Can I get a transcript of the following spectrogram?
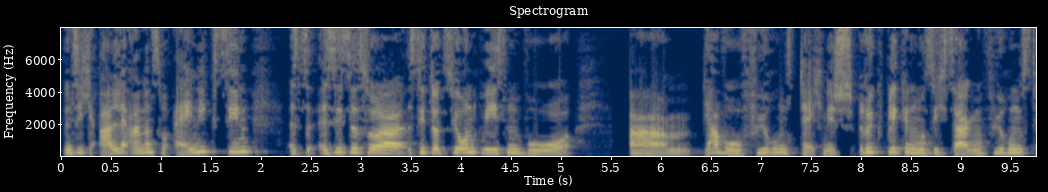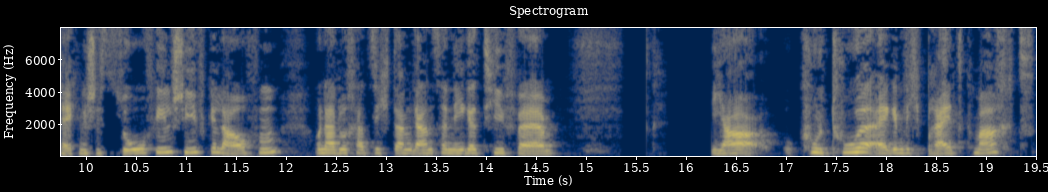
wenn sich alle anderen so einig sind, es, es ist ja so eine Situation gewesen, wo ähm, ja, wo führungstechnisch, rückblickend muss ich sagen, führungstechnisch ist so viel schief gelaufen und dadurch hat sich dann ganz eine negative ja, Kultur eigentlich breit gemacht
